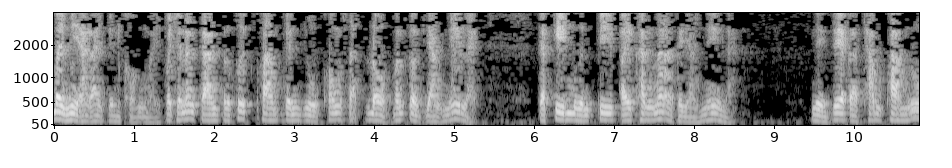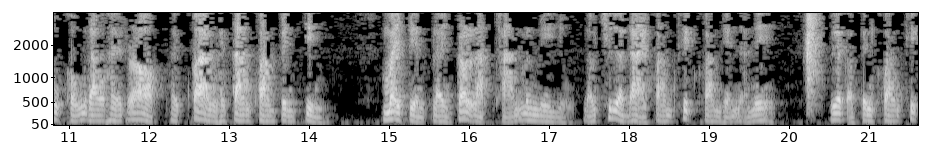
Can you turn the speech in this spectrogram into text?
ไม่มีอะไรเป็นของใหม่ เพราะฉะนั้นการประพฤติความเป็นอยู่ของสัตว์โลกมันเกิดอย่างนี้แหละ จะกี่หมื่นปีไปข้างหน้าก็อย่างนี้แหละ นี่เรียกว่าทำความรู้ของเราให้รอบให้กว้างให้ตามความเป็นจริง ไม่เปลี่ยนแปลงก็หลักฐานมันมีอยู่ เราเชื่อได้ความคิดความเห็นอันนี้ เรียกว่าเป็นความคิด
